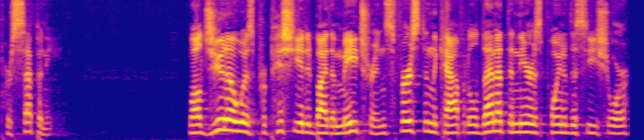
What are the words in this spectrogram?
Persephone. While Juno was propitiated by the matrons, first in the capital, then at the nearest point of the seashore,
